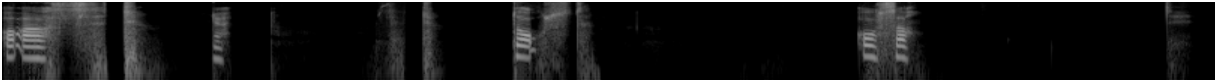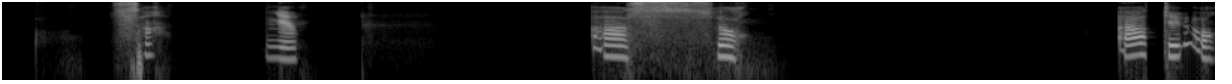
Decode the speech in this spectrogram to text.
Oast. Nie. Toast. Osa. Sa. Nie. Aso. A ty o.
